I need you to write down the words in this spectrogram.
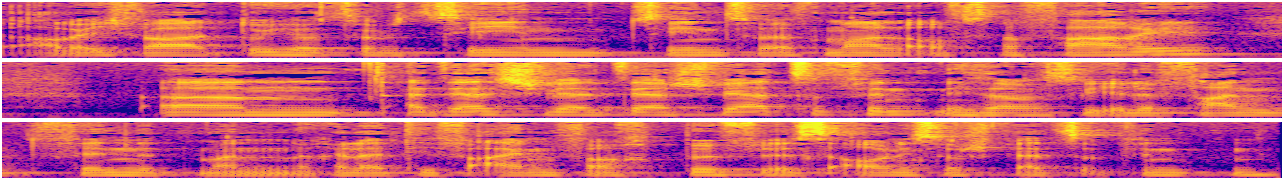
aber ich war durchaus, glaube ich, 10, 10, 12 Mal auf Safari. Ähm, also der ist schwer, sehr schwer zu finden. Ich sage es wie Elefant findet man relativ einfach. Büffel ist auch nicht so schwer zu finden.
